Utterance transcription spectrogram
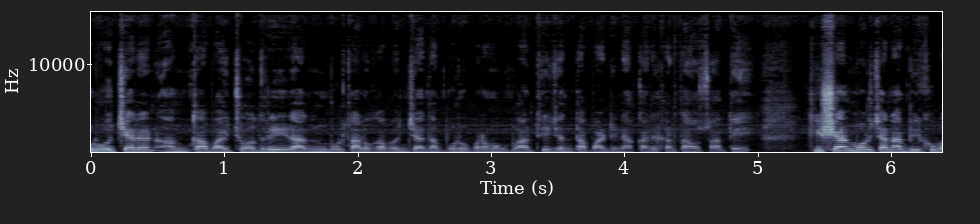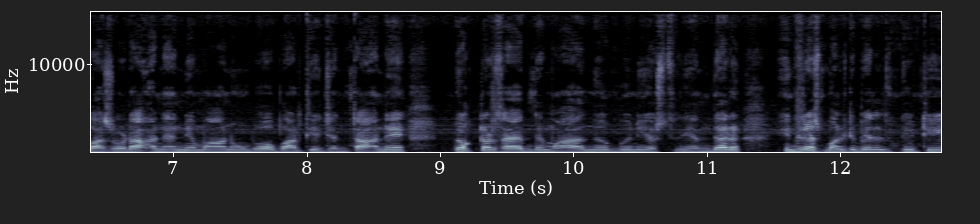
પૂર્વ ચેરમેન અમથાભાઈ ચૌધરી, રાધનપુર તાલુકા પંચાયતના પૂર્વ પ્રમુખ ભારતીય જનતા પાર્ટીના કાર્યકર્તાઓ સાથે કિસાન મોરચાના ભીખુ બાસોડા અને અન્ય મહાનુભાવો ભારતીય જનતા અને ડૉક્ટર સાહેબને મહાનુભાવની હસ્તીની અંદર ઇન્દ્રસ મલ્ટીપેલિટી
